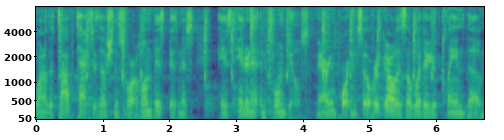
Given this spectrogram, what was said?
one of the top tax deductions for a home-based business is internet and phone bills. Very important. So regardless of whether you claim the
